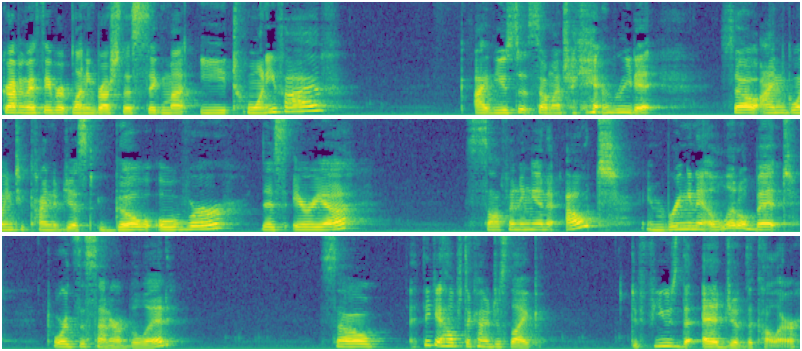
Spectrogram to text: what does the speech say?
grabbing my favorite blending brush, the Sigma E25. I've used it so much I can't read it. So I'm going to kind of just go over this area, softening it out and bringing it a little bit towards the center of the lid. So I think it helps to kind of just like diffuse the edge of the color.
